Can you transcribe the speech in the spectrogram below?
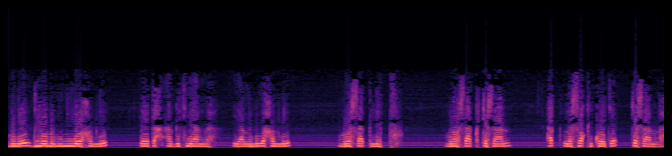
mu ne juróoma ngi nii yoo xam ne day tax àgg ci yàlla. Yàlla mi nga xam ne moo sàkk lépp moo sàkk cosaan ak la soqikoo ca cosaan la.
